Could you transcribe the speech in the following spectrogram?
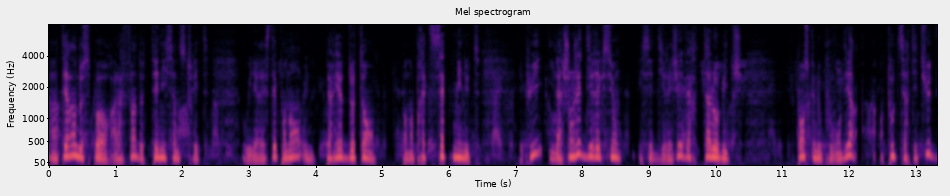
à un terrain de sport à la fin de Tennyson Street, où il est resté pendant une période de temps, pendant près de 7 minutes. Et puis, il a changé de direction. Il s'est dirigé vers Tallow Beach. Je pense que nous pouvons dire en toute certitude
